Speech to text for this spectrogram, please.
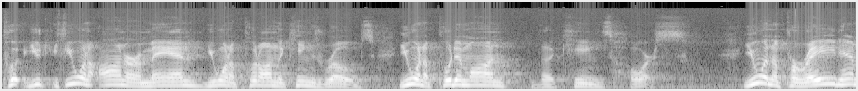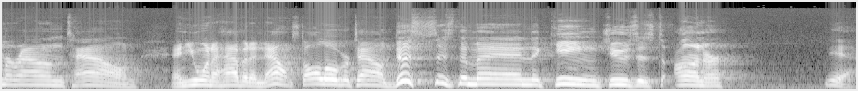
put you, if you want to honor a man, you want to put on the king's robes. You want to put him on the king's horse. You want to parade him around town and you want to have it announced all over town this is the man the king chooses to honor. Yeah,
